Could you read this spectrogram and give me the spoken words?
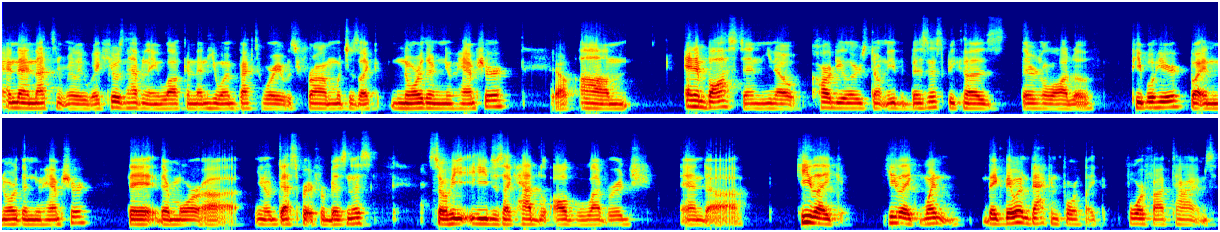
and then that didn't really like he wasn't having any luck and then he went back to where he was from which is like northern new hampshire Yeah. um and in boston you know car dealers don't need the business because there's a lot of people here but in northern new hampshire they they're more uh you know desperate for business. So he he just like had all the leverage and uh he like he like went like they went back and forth like four or five times.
